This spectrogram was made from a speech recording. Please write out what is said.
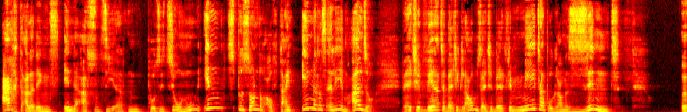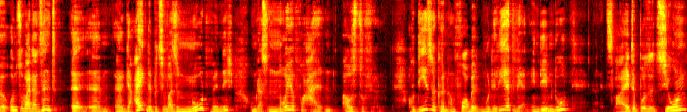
Achte allerdings in der assoziierten Position nun insbesondere auf dein inneres Erleben. Also, welche Werte, welche Glaubenssätze, welche Metaprogramme sind äh, und so weiter sind äh, ähm, äh, geeignet bzw. notwendig, um das neue Verhalten auszuführen. Auch diese können am Vorbild modelliert werden, indem du in eine zweite Position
